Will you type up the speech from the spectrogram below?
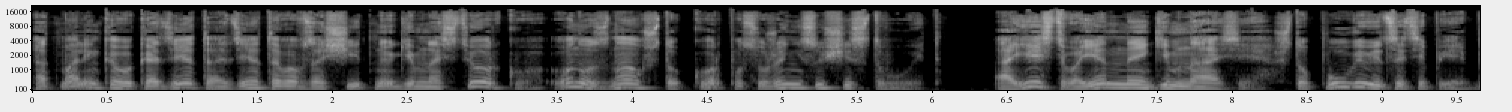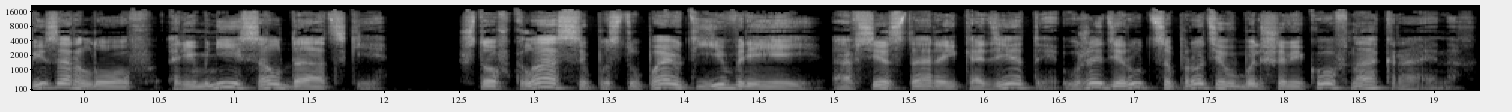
От маленького кадета, одетого в защитную гимнастерку, он узнал, что корпус уже не существует. А есть военная гимназия, что пуговицы теперь без орлов, ремни солдатские, что в классы поступают евреи, а все старые кадеты уже дерутся против большевиков на окраинах.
